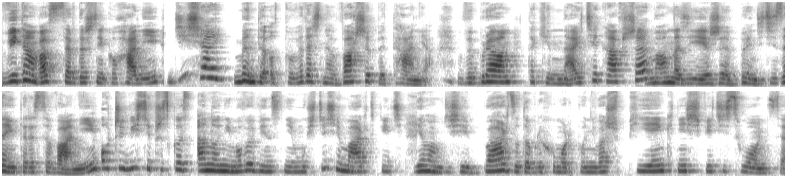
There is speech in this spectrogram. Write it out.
Witam Was serdecznie, kochani. Dzisiaj będę odpowiadać na Wasze pytania. Wybrałam takie najciekawsze. Mam nadzieję, że będziecie zainteresowani. Oczywiście wszystko jest anonimowe, więc nie musicie się martwić. Ja mam dzisiaj bardzo dobry humor, ponieważ pięknie świeci słońce.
